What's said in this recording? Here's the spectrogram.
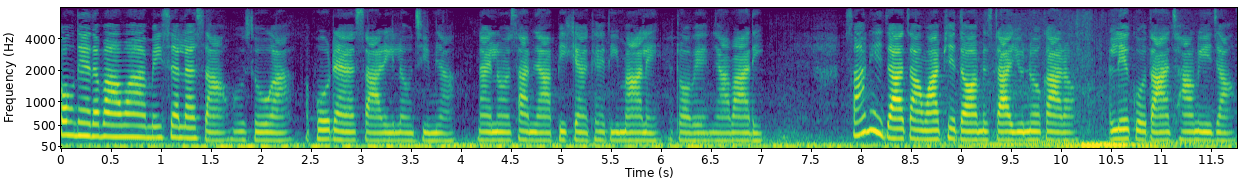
ကုံတဲ့တဘာဝမိတ်ဆက်လက်ဆောင်ဟူဆိုကအဖိုးတန်စာရီလုံးကြီးများနိုင်လွန်ဆများပြီးကန်ခဲ့သည်မှလည်းအတော်ပဲများပါသည် စားနေကြကြောင်မှဖြစ်သောမစ္စတာယူနိုကတော့အလေးကိုသာချောင်းနေကြောင်း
